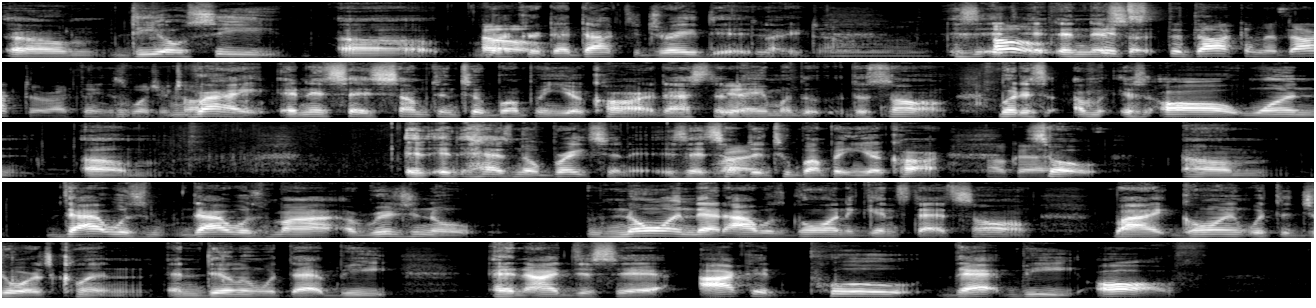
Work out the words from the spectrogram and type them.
um, DOC uh, record that Dr. Dre did. Like, is it- Oh, and it's a- the Doc and the Doctor, I think, is what you're talking Right, and it says something to bump in your car. That's the Yeah. name of the, the song. But it's um, it's all one. Um, it, it has no breaks in it. It says something Right. to bump in your car. Okay. So um, that was that was my original, knowing that I was going against that song by going with the George Clinton and dealing with that beat, and I just said I could pull that beat off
